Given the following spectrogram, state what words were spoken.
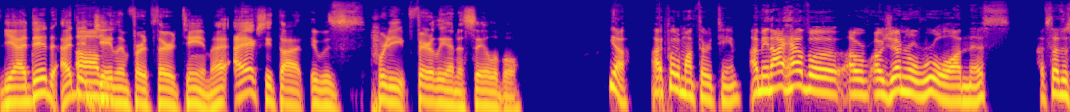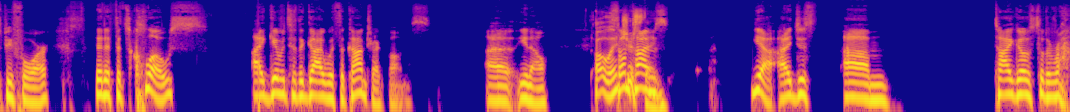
yeah, I did. I did um, Jaylen for third team. I, I actually thought it was pretty fairly unassailable. Yeah, I put him on third team. I mean, I have a, a, a general rule on this. I've said this before that if it's close, I give it to the guy with the contract bonus. Uh, you know. Oh, interesting. Sometimes, yeah, I just um, Ty goes to the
